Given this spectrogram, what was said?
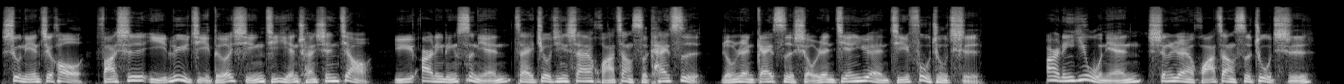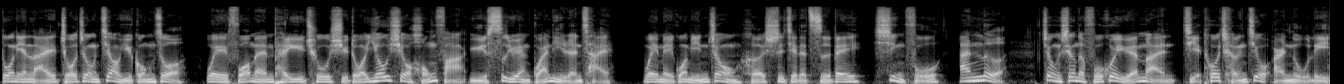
数年之后，法师以律己德行及言传身教，于二零零四年在旧金山华藏寺开寺，荣任该寺首任监院及副住持。二零一五年升任华藏寺住持，多年来着重教育工作。为佛门培育出许多优秀弘法与寺院管理人才，为美国民众和世界的慈悲、幸福、安乐、众生的福慧圆满、解脱成就而努力。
